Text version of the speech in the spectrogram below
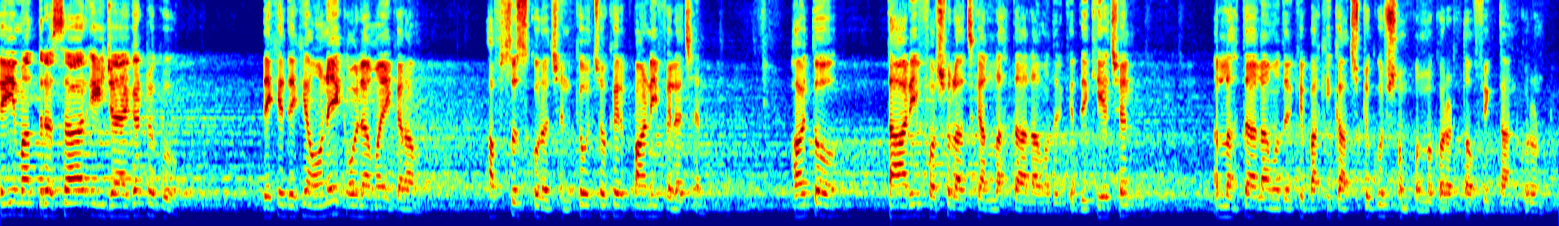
এই মাদ্রাসার এই জায়গাটুকু দেখে দেখে অনেক ওলামাই কারাম আফসোস করেছেন, কেউ চোখের পানি ফেলেছেন। হয়তো তারই ফসল আজকে আল্লাহ তাআলা আমাদেরকে দেখিয়েছেন। আল্লাহ তাআলা আমাদেরকে বাকি কাজটুকু সম্পন্ন করার তৌফিক দান করুন।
